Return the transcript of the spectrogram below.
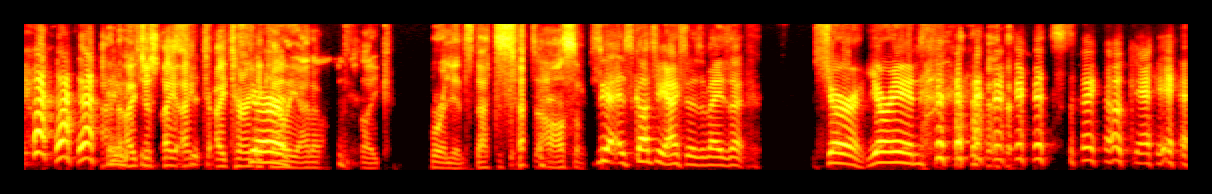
I just I I, I turned Sure. to Kelly and I was like, brilliant. That's that's awesome. Yeah, Scott's reaction was amazing. Sure, you're in. it's like okay,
